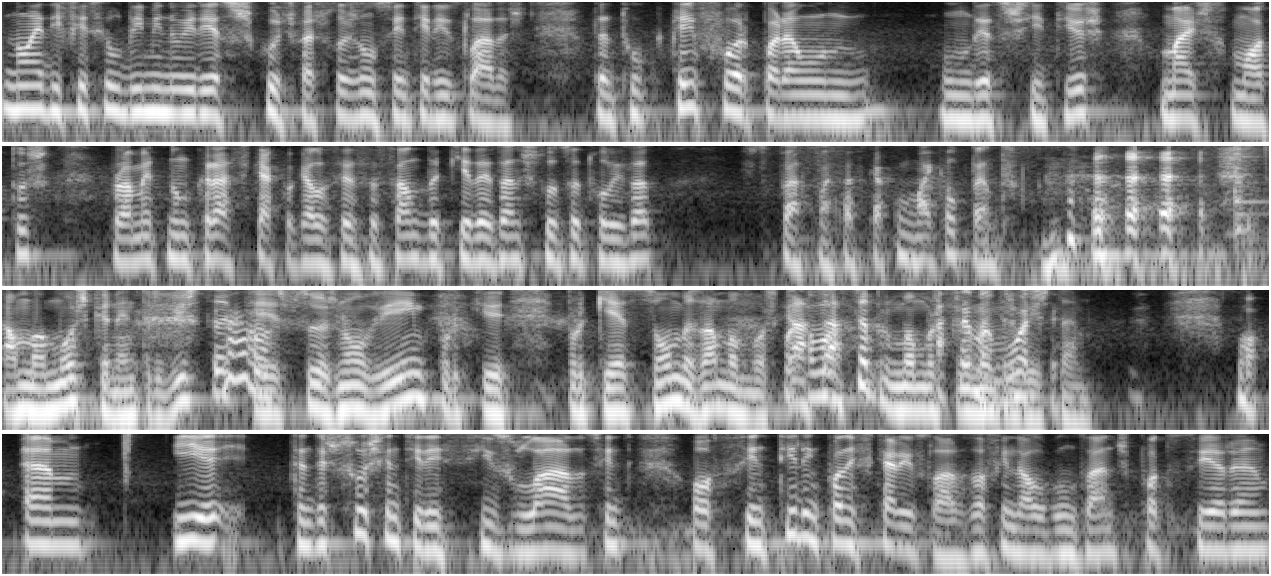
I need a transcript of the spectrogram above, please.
não é difícil diminuir esses custos para as pessoas não se sentirem isoladas. Portanto, quem for para um, um desses sítios mais remotos, provavelmente não querá ficar com aquela sensação de daqui a 10 anos estou desatualizado pá, começa a ficar como Michael Pant. há uma mosca na entrevista não. que as pessoas não veem porque, porque é som, mas há uma mosca. Há, há sempre uma mosca na entrevista. Mosca. Bom, um, e portanto, as pessoas sentirem-se isoladas sent, ou sentirem que podem ficar isoladas ao fim de alguns anos pode ser um,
